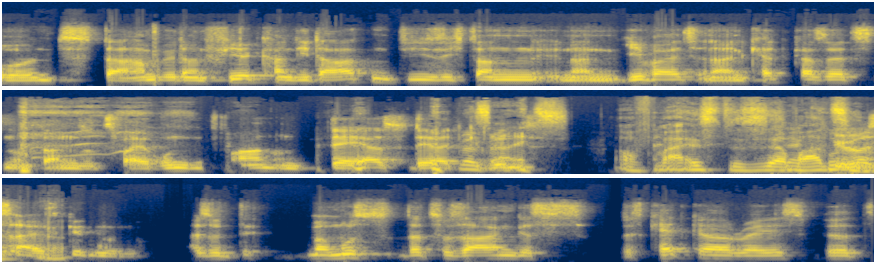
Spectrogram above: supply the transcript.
Und da haben wir dann vier Kandidaten, die sich dann in ein, jeweils in einen Catcar setzen und dann so zwei Runden fahren. Und der Erste, der halt Übers gewinnt, Eis. Auf dem Eis, das ist ja. Wahnsinn. Übers Eis, genau. Also man muss dazu sagen, dass das Catcar Race wird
